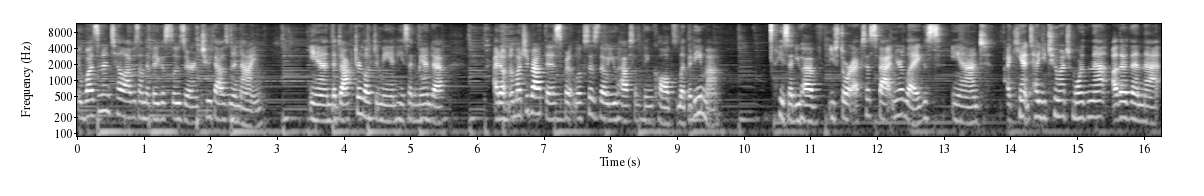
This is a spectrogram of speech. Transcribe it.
it wasn't until I was on The Biggest Loser in 2009 and the doctor looked at me and he said, Amanda, I don't know much about this, but it looks as though you have something called lipedema. He said you have you store excess fat in your legs and I can't tell you too much more than that other than that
